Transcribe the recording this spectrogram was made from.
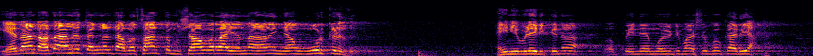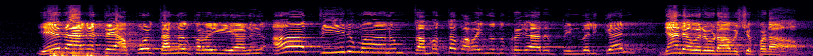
ഏതാണ്ട് അതാണ് തങ്ങളുടെ അവസാനത്തെ മുഷാവറ എന്നാണ് ഞാൻ ഓർക്കുന്നത്. ഇവിടെ ഇരിക്കുന്ന പിന്നെ മൊയ്റ്റി മാഷർക്കൊക്കെ അറിയാം. ഏതാകട്ടെ അപ്പോൾ തങ്ങൾ പറയുകയാണ് ആ തീരുമാനം തമത്ത പറയുന്നത് പ്രകാരം പിൻവലിക്കാൻ ഞാൻ അവരോട് ആവശ്യപ്പെടാം.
